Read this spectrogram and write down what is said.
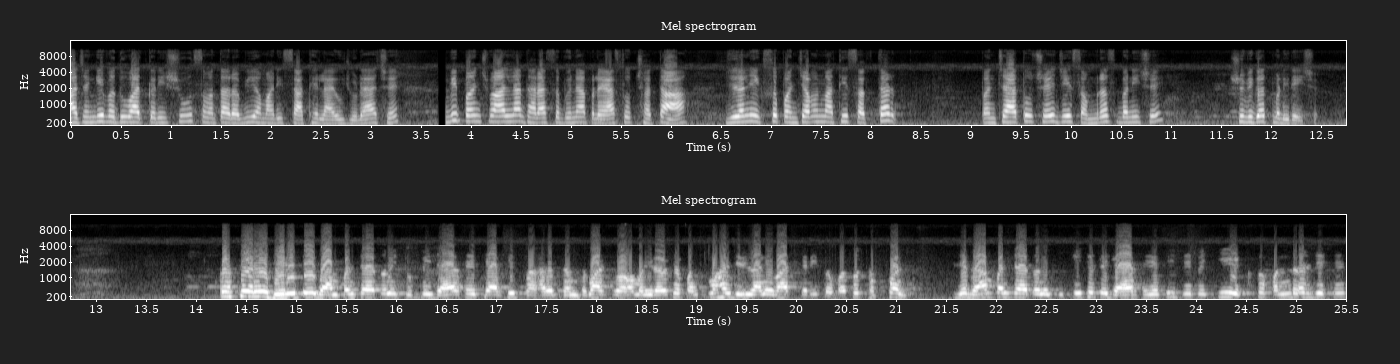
આજ અંગે વધુ વાત કરીશું. સમતા રવિ અમારી સાથે લાઈવ જોડાયા છે. રવિ પંચમહાલના ધારાસભ્યોના પ્રયાસો છતાં જિલ્લાની એકસો પંચાવનમાંથી સત્તર પંચાયતો છે જે સમરસ બની છે. શું વિગત મળી રહી છે? જે રીતે ગ્રામ પંચાયતોની ચૂંટણી જાહેર થઈ ત્યારથી જ ધમધમાટ જોવા મળી રહ્યો છે. પંચમહાલ જિલ્લાની વાત કરી તો બસો છપ્પન જે ગ્રામ પંચાયતોની ચૂંટણી છે તે જાહેર થઈ હતી. જે પૈકી એકસો પંદર જે છે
